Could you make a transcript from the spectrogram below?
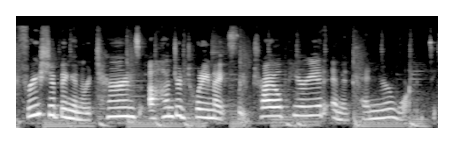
free shipping and returns, 120 night sleep trial period, and a 10 year warranty.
